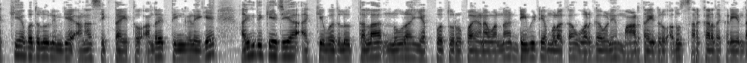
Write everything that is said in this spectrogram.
ಅಕ್ಕಿಯ ಬದಲು ನಿಮಗೆ ಹಣ ಸಿಗ್ತಾ ಇತ್ತು. ಅಂದರೆ ತಿಂಗಳಿಗೆ ಐದು ಕೆ ಜಿಯ ಅಕ್ಕಿ ಬದಲು ತಲಾ ನೂರ ಎಪ್ಪತ್ತು ರೂಪಾಯಿ ಹಣವನ್ನು ಡಿ ಬಿ ಟಿಯ ಮೂಲಕ ವರ್ಗಾವಣೆ ಮಾಡ್ತಾ ಇದ್ರು ಅದು ಸರ್ಕಾರದ ಕಡೆಯಿಂದ.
